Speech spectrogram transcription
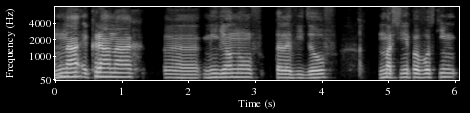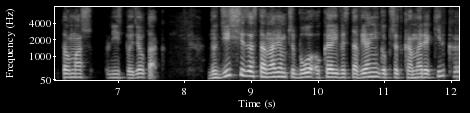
na ekranach e, milionów telewidzów Marcinie Pawłowskim Tomasz Lis powiedział tak. Do dziś się zastanawiam, czy było ok wystawianie go przed kamerę kilka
